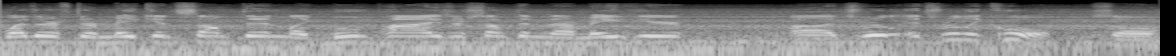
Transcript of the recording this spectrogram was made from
whether if they're making something like moon pies or something that are made here, uh, it's really it's really cool. So.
